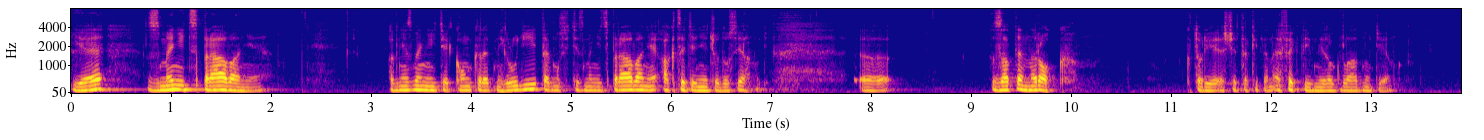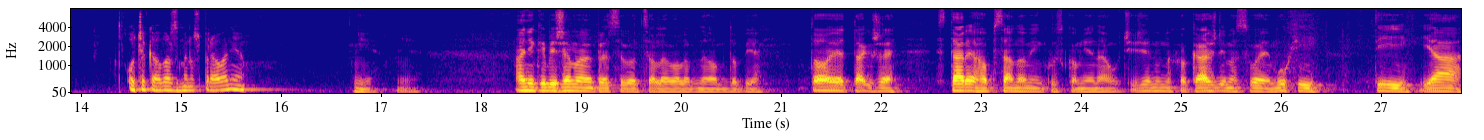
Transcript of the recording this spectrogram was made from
je zmeniť správanie ak nezmeníte konkrétnych ľudí, tak musíte zmeniť správanie, ak chcete niečo dosiahnuť. E, za ten rok, ktorý je ešte taký ten efektívny rok vládnutia, očakávaš zmenu správania? Nie, nie. Ani keby, že máme pred sebou celé volebné obdobie. To je tak, že starého psa novým kúskom nenaučíš. Jednoducho každý má svoje muchy, ty, ja,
